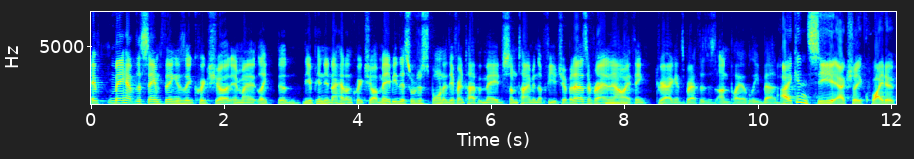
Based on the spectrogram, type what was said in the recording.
it may have the same thing as like quick shot in my like the the opinion I had on quick shot. Maybe this will just spawn a different type of mage sometime in the future. But as of right now, hmm. I think Dragon's Breath is unplayably bad. I can see actually quite a.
